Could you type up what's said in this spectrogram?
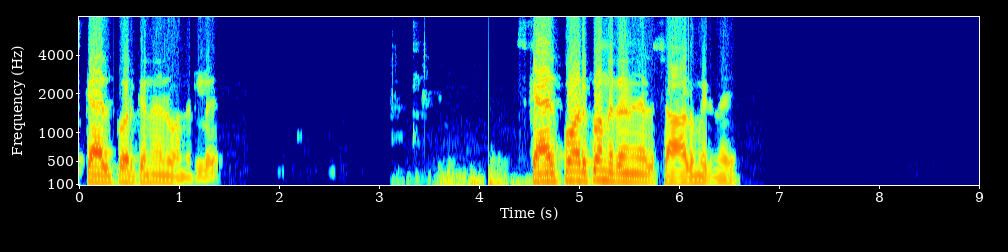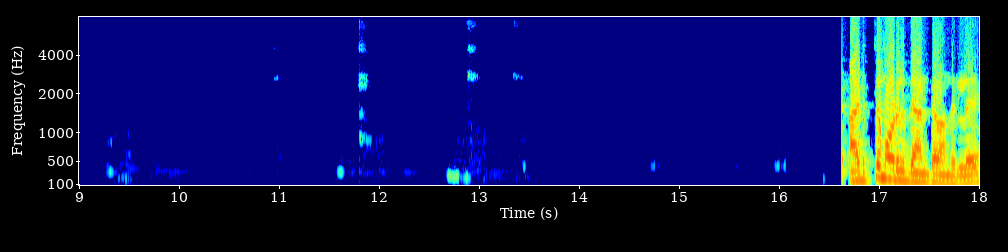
സ്കാൽപ്പ് വർക്ക് തന്നെയാണ് വന്നിട്ടുള്ളത്. സ്കാൽപ്പ് വർക്ക് വന്നിട്ടാണ് നല്ല ഷാളും വരുന്നത്. അടുത്ത മോഡൽ ഇതാണ് കേട്ടോ വന്നിട്ടുള്ളത്.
